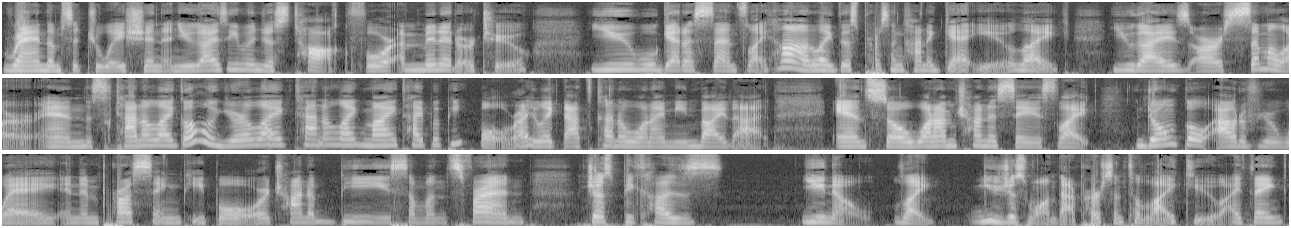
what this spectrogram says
random situation and you guys even just talk for a minute or two, you will get a sense like, huh, like this person kind of get you. Like you guys are similar and it's kind of like, oh, you're like kind of like my type of people, right? Like that's kind of what I mean by that. And so what I'm trying to say is like, don't go out of your way in impressing people or trying to be someone's friend just because, you know, like you just want that person to like you. I think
